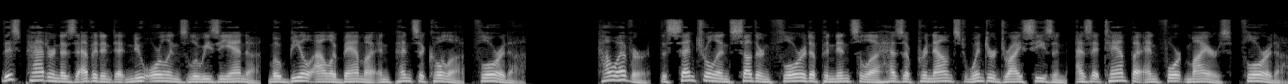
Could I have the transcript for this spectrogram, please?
This pattern is evident at New Orleans, Louisiana, Mobile, Alabama and Pensacola, Florida. However, the central and southern Florida peninsula has a pronounced winter dry season, as at Tampa and Fort Myers, Florida.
